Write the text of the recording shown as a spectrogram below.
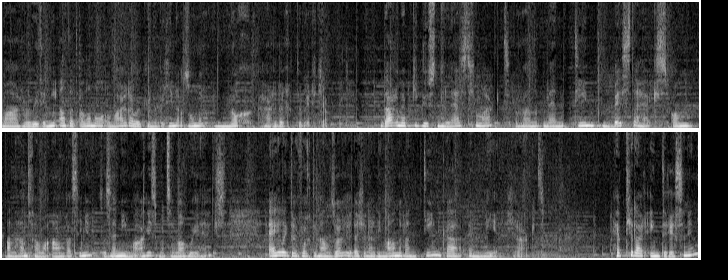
maar we weten niet altijd allemaal waar we kunnen beginnen zonder nog harder te werken. Daarom heb ik dus een lijst gemaakt van mijn 10 beste hacks om aan de hand van wat aanpassingen, ze zijn niet magisch, maar het zijn wel goede hacks, eigenlijk ervoor te gaan zorgen dat je naar die maanden van 10k en meer geraakt. Heb je daar interesse in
